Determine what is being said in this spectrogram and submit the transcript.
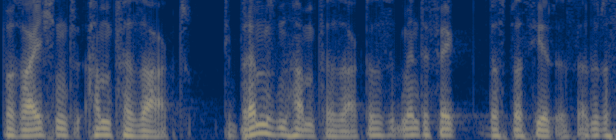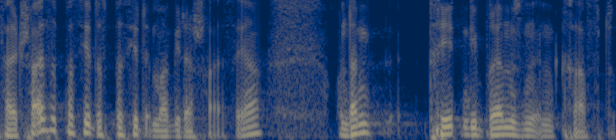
Bereichen, haben versagt. Die Bremsen haben versagt. Das ist im Endeffekt, was passiert ist. Also, dass halt Scheiße passiert, das passiert immer wieder Scheiße, ja. Und dann treten die Bremsen in Kraft.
